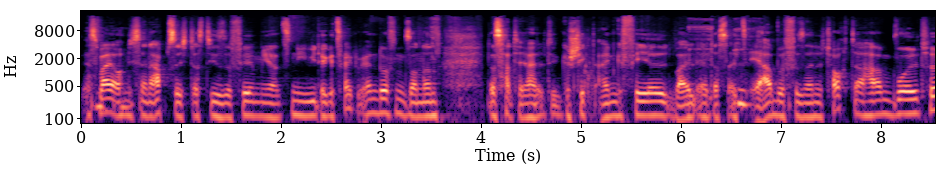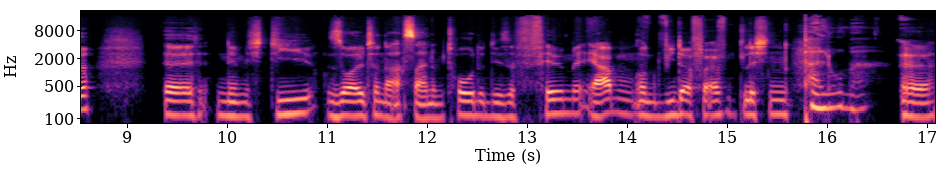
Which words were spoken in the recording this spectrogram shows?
es war ja auch nicht seine Absicht, dass diese Filme jetzt nie wieder gezeigt werden dürfen, sondern das hat er halt geschickt eingefehlt, weil er das als Erbe für seine Tochter haben wollte. Äh, nämlich die sollte nach seinem Tode diese Filme erben und wieder veröffentlichen. Paloma. Äh,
